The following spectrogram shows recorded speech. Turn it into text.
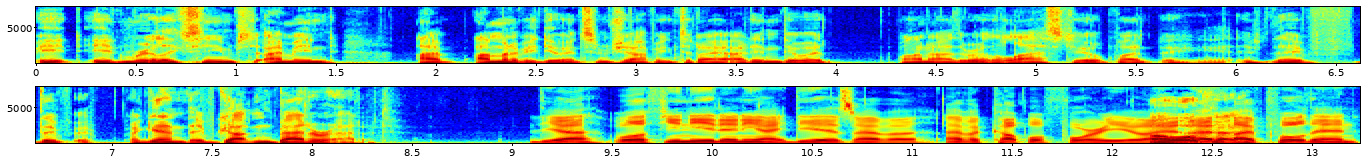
it it really seems. I mean, I, I'm going to be doing some shopping today. I didn't do it on either of the last two, but uh, they've they've again they've gotten better at it. Yeah. Well, if you need any ideas, I have a I have a couple for you. Oh, I, okay. I, I pulled in.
